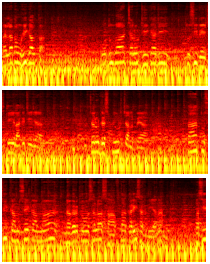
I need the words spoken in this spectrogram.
ਪਹਿਲਾਂ ਤਾਂ ਉਹੀ ਗਲਤ ਆ। ਉਦੋਂ ਬਾਅਦ ਚਲੋ ਠੀਕ ਹੈ ਜੀ, ਤੁਸੀਂ ਵੇਚਤੀ ਅਲੱਗ ਚੀਜ਼ ਆ। ਚਲੋ ਡਿਸਪਿਊਟ ਚੱਲ ਪਿਆ। ਤਾਂ ਤੁਸੀਂ ਕਮ ਸੇ ਕਮ ਨਗਰ ਕੌਂਸਲ ਸਾਫ਼ ਤਾਂ ਕਰ ਹੀ ਸਕਦੀ ਆ ਨਾ। ਅਸੀਂ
